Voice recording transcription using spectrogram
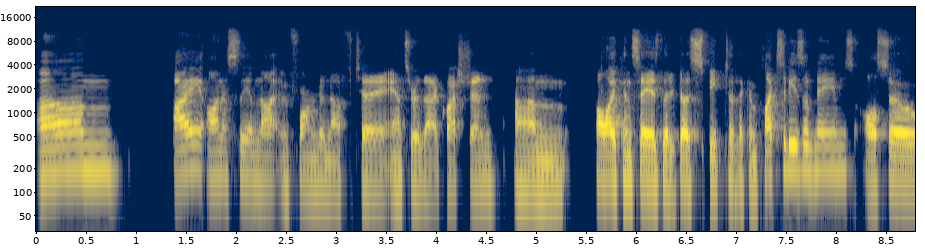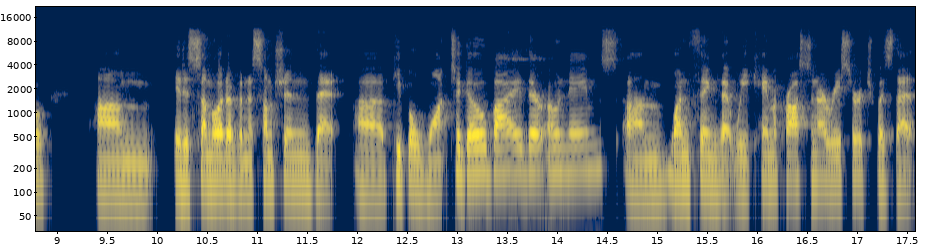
Um, I honestly am not informed enough to answer that question. Um, all I can say is that it does speak to the complexities of names. Also, um, it is somewhat of an assumption that uh, people want to go by their own names. Um, one thing that we came across in our research was that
